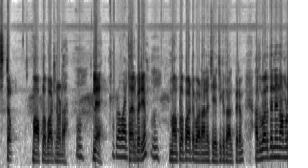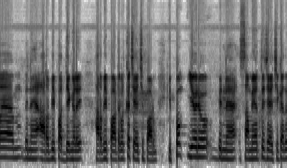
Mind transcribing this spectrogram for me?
ഇഷ്ടം മാപ്പിളപ്പാട്ടിനോടാ. അല്ലേ. താല്പര്യം? മാപ്പിളപ്പാട്ട് പാടാനാണ് ചേച്ചിക്ക് താല്പര്യം. അതുപോലെ തന്നെ നമ്മുടെ പിന്നെ അറബി പദ്യങ്ങൾ അറബി പാട്ടുകളൊക്കെ ചേച്ചി പാടും. ഇപ്പം ഈ ഒരു പിന്നെ സമയത്ത് ചേച്ചിക്ക് അത്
